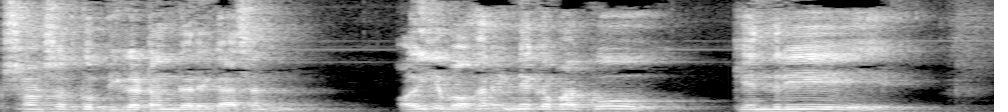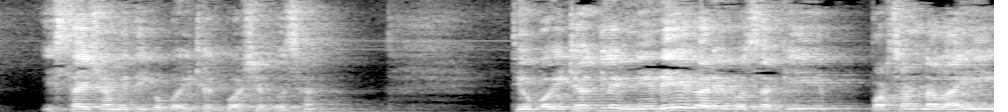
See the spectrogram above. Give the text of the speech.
संसदको विघटन गरेका छन् अहिले भर्खरै नेकपाको केन्द्रीय स्थायी समितिको बैठक बसेको छ त्यो बैठकले निर्णय गरेको छ कि प्रचण्डलाई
